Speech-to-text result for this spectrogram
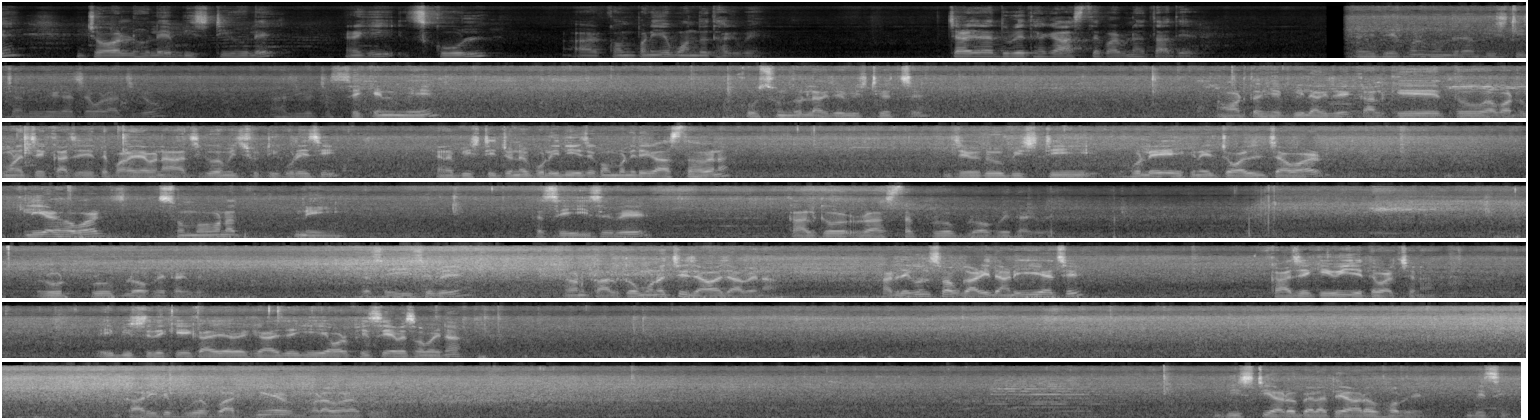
জল হলে, বৃষ্টি হলে নাকি স্কুল আর কোম্পানিও বন্ধ থাকবে। যারা যারা দূরে থাকে, আসতে পারবে না তাদের। এই দেখুন বন্ধুরা, বৃষ্টি চালু হয়ে গেছে আবার আজকেও। আজকে হচ্ছে সেকেন্ড মে। খুব সুন্দর লাগছে বৃষ্টি হচ্ছে। আমার তো হেভি লাগছে। কালকে তো আবার তো মনে হচ্ছে কাজে যেতে পারা যাবে না। আজকেও আমি ছুটি করেছি। কেন বৃষ্টির জন্য বলেই দিয়েছে কোম্পানি থেকে আসতে হবে না। যেহেতু বৃষ্টি হলে এখানে জল যাওয়ার ক্লিয়ার হওয়ার সম্ভাবনা নেই। তা সেই হিসেবে কালকেও রাস্তা পুরো ব্লক হয়ে থাকবে। রোড পুরো ব্লক হয়ে থাকবে। তা সেই হিসেবে এখন কালকেও মনে হচ্ছে যাওয়া যাবে না। আর দেখুন সব গাড়ি দাঁড়িয়ে আছে। কাজে কেউই যেতে পারছে না। এই বৃষ্টিতে কে কাজে যাবে, কাজে গিয়ে আবার ফেঁসে যাবে সবাই না? গাড়িতে পুরো পার্কিংয়ে ভরা ভরা পুরো। বৃষ্টি আরও বেড়াতে আরও হবে, বেশি।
